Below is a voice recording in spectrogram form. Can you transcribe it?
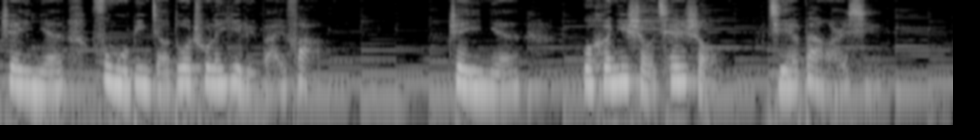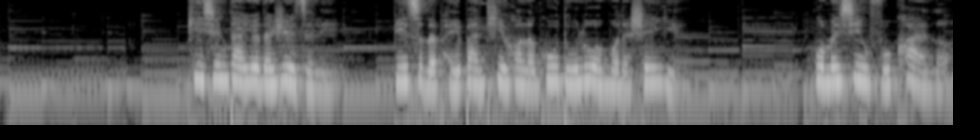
这一年父母鬓角多出了一缕白发，这一年我和你手牵手结伴而行。披星戴月的日子里。彼此的陪伴替换了孤独落寞的身影。我们幸福快乐，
